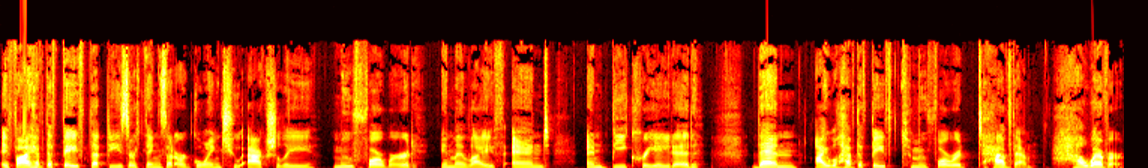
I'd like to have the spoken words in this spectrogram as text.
if I have the faith that these are things that are going to actually move forward in my life and and be created, then I will have the faith to move forward to have them. However,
